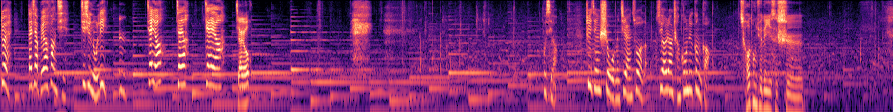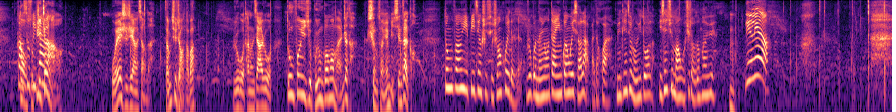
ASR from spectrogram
对，大家不要放弃，继续努力。嗯，加油，加油，加油，加油！不行，这件事我们既然做了，就要让成功率更高。乔同学的意思是告诉 B 站啊，我也是这样想的。咱们去找他吧。如果他能加入，东方玉就不用帮忙瞒着他，胜算远比现在高。东方玉毕竟是学生会的人，如果能用大音官微小喇叭的话，明天就容易多了。你先去忙，我去找东方玉。嗯。玲玲，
